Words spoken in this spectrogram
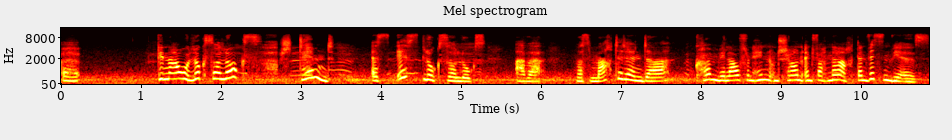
Äh, genau, Luxor Lux. Stimmt, es ist Luxor Lux. Aber was macht er denn da? Komm, wir laufen hin und schauen einfach nach, dann wissen wir es.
